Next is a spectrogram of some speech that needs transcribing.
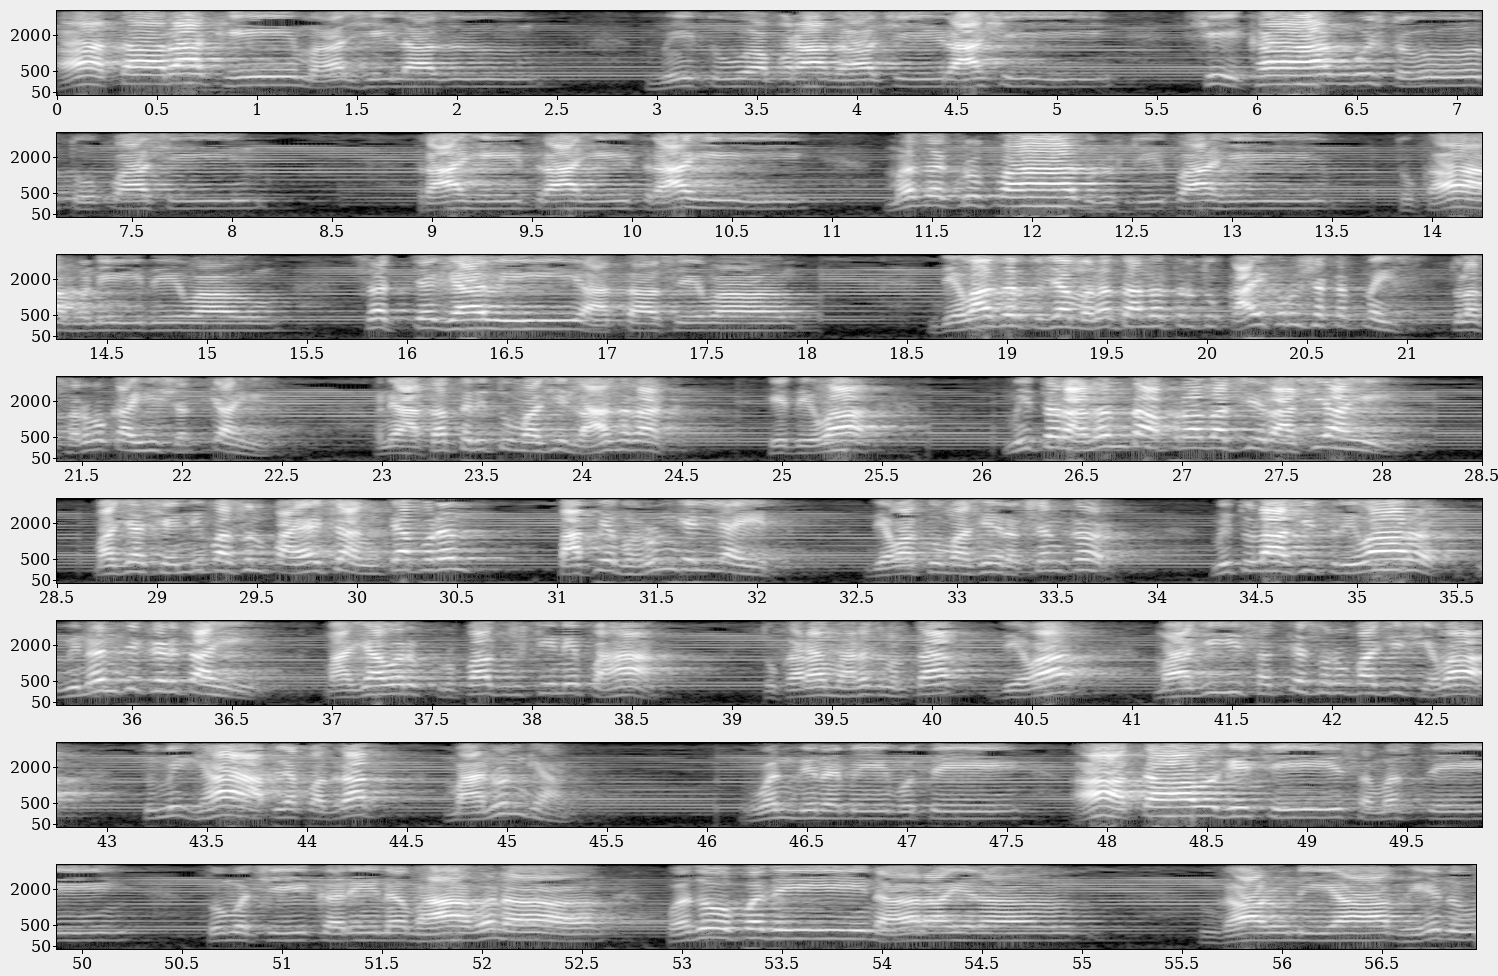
आता राखे माझी लाजू. मी तू अपराधाची राशी. शिखा अंगुष्ट तुपाशी त्राही त्राही त्राही. मज कृपा दृष्टी पाही. तुका म्हणे देवा सत्य घ्यावी आता सेवा. देवा जर तुझ्या मनात आलं तर तू काय करू शकत नाहीस? तुला सर्व काही शक्य आहे. आणि आता तरी तू माझी लाज राख. हे देवा मी तर अनंत अपराधाची राशी आहे. माझ्या शेंडीपासून पायाच्या अंगठ्यापर्यंत पापे भरून गेलेले आहेत. देवा तू माझे रक्षण कर. मी तुला अशी त्रिवार विनंती करीत आहे. माझ्यावर कृपादृष्टीने पहा. तुकाराम महाराज म्हणतात देवा माझी ही सत्य स्वरूपाची सेवा तुम्ही घ्या आपल्या पदरात मानून घ्या. वंदिन मी बुते आता अवघेची समजते तुमची करीन भावना पदोपदी नारायणा. गाळून या भेदू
